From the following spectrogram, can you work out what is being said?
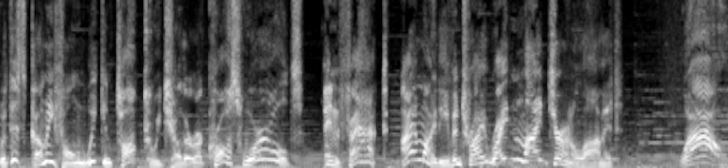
with this gummy phone, we can talk to each other across worlds. In fact, I might even try writing my journal on it. Wow.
